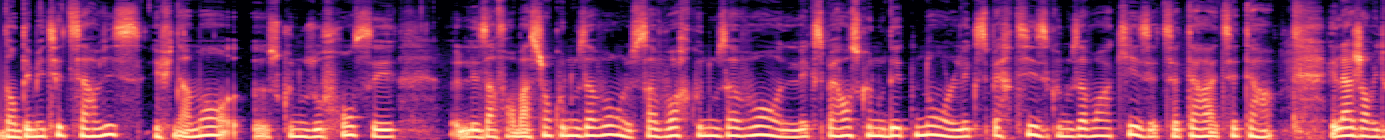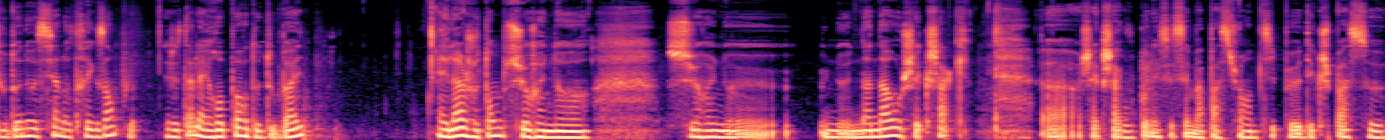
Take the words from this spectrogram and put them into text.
dans des métiers de service, et finalement, euh, ce que nous offrons, c'est les informations que nous avons, le savoir que nous avons, l'expérience que nous détenons, l'expertise que nous avons acquise, etc., etc. Et là, j'ai envie de vous donner aussi un autre exemple. J'étais à l'aéroport de Dubaï et là, je tombe sur une, nana au Shake Shack. Euh, Shake Shack, vous connaissez, c'est ma passion un petit peu. Dès que je passe euh,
